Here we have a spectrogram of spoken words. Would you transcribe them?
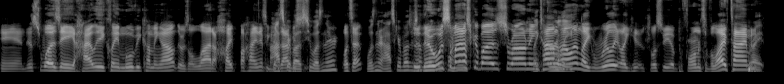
And this was a highly acclaimed movie coming out. There was a lot of hype behind it Some because Oscar buzz too, wasn't there? What's that? Wasn't there Oscar buzz? Or There- something There was some? Oscar buzz surrounding Like Tom early. Holland, like really, like it was supposed to be a performance of a lifetime, Right.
